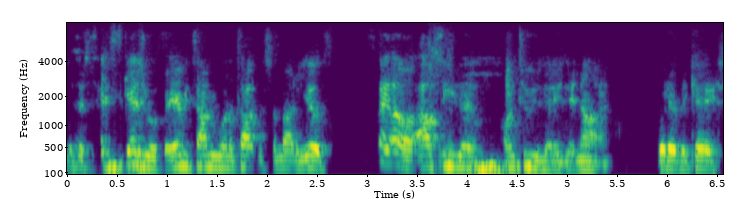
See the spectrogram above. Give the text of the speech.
It's a set schedule for every time you want to talk to somebody else. It's like, oh, I'll see them on Tuesdays at nine, whatever the case.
